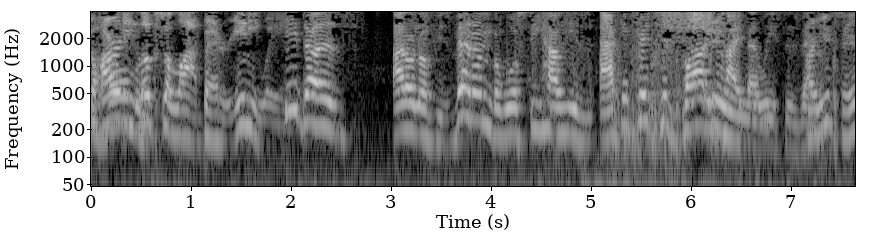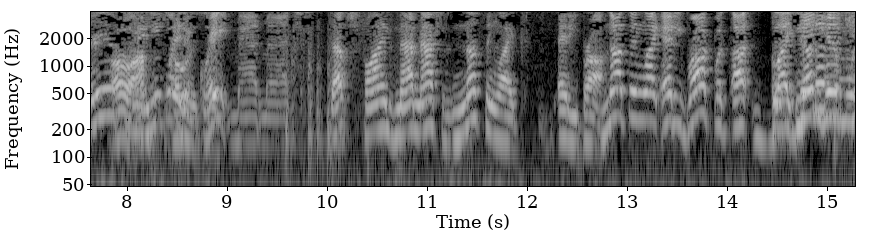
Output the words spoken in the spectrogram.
Tom Hardy movie- looks a lot better anyway. He does. I don't know if he's Venom, but we'll see how he's acting. Fits his body Shoot. type at least is Venom. Are you serious? Oh, I mean, I'm he so played a great Mad Max. That's fine. Mad Max is nothing like Eddie Brock. Nothing like Eddie Brock, but, uh, like none of him with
